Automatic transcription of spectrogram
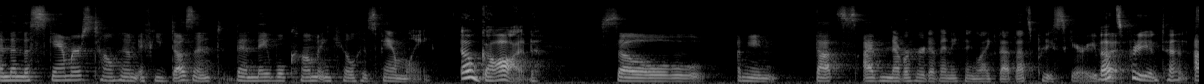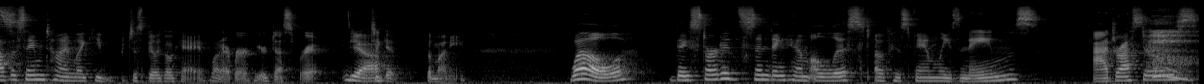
and then the scammers tell him if he doesn't, then they will come and kill his family. oh God. So, I mean, that's I've never heard of anything like that. That's pretty scary. That's pretty intense. at the same time, like he'd just be like, okay, whatever, you're desperate Yeah. to get the money. Well, they started sending him a list of his family's names, addresses,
